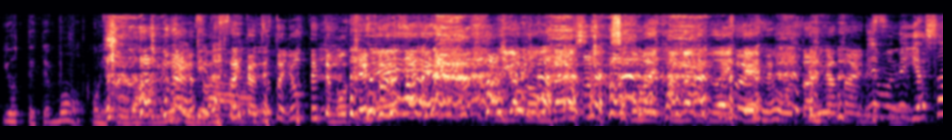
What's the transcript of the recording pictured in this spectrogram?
酔ってても美味しいラーメンが茹 でられるずっと酔ってて持って。る。ありがとうございます そこまで考えていただいて。ですね、本当ありがたいです。でもね野菜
